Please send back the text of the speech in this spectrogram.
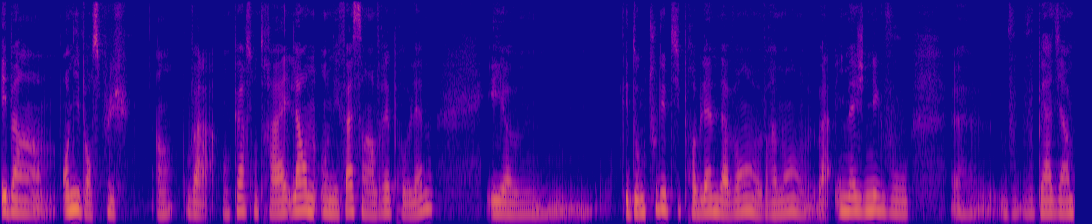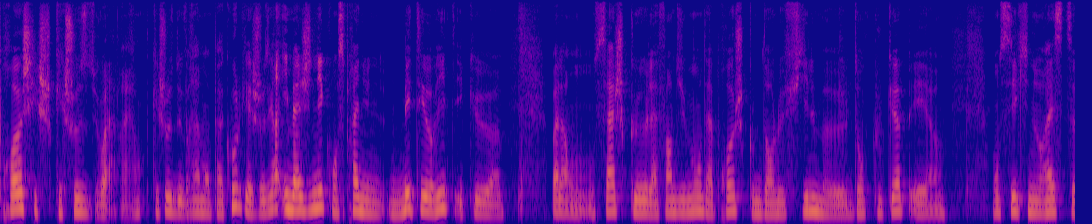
eh ben, on n'y pense plus. Hein. Voilà, on perd son travail. Là, on, on, est face à un vrai problème. Et et donc tous les petits problèmes d'avant, euh, vraiment, euh, imaginez que vous, euh, vous, perdiez un proche, quelque, chose, de, voilà, quelque chose de vraiment pas cool, quelque chose. Imaginez qu'on se prenne une, météorite et que voilà, on, sache que la fin du monde approche, comme dans le film Don't Look Up, et on sait qu'il nous reste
